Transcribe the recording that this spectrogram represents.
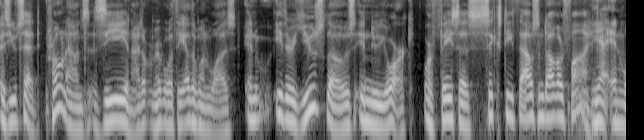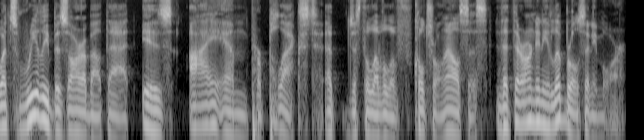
as you said, pronouns Z, and I don't remember what the other one was, and either use those in New York or face a $60,000 fine. Yeah, and what's really bizarre about that is I am perplexed at just the level of cultural analysis that there aren't any liberals anymore.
